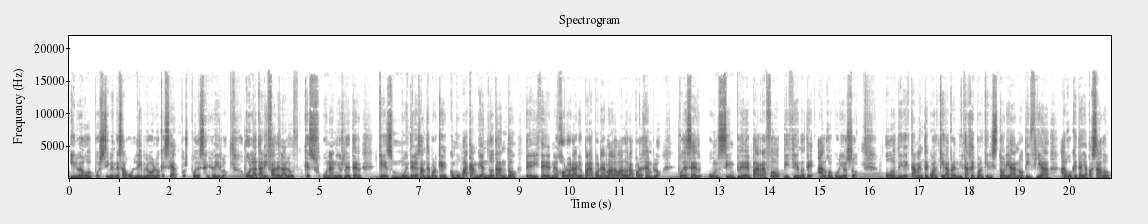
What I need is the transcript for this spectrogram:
y luego, pues si vendes algún libro o lo que sea, pues puedes añadirlo. O la tarifa de la luz, que es una newsletter que es muy interesante porque como va cambiando tanto, te dice el mejor horario para poner la lavadora, por ejemplo. Puede ser un simple párrafo diciéndote algo curioso o directamente cualquier aprendizaje, cualquier historia, noticia, algo que te haya pasado.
